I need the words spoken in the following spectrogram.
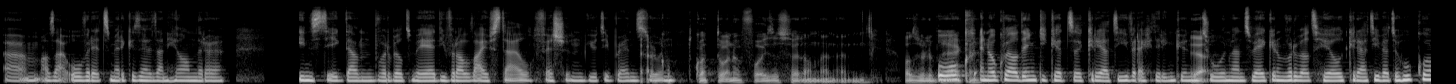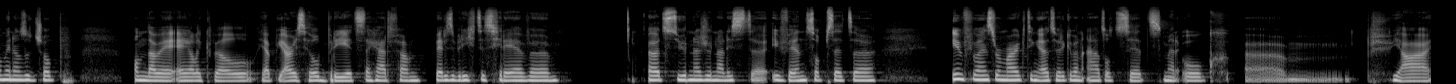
ehm, als dat overheidsmerken zijn, is dat een heel andere insteek dan bijvoorbeeld wij, die vooral lifestyle, fashion, beauty brands Ja, doen. qua, tone of voice of zo dan. En, en wat ze willen Ook, en ook wel denk ik het eh, creatieve dat je erin kunt Ja. doen. Want wij kunnen bijvoorbeeld heel creatief uit de hoek komen in onze job. Omdat wij eigenlijk wel... Ja, PR is heel breed. Dat gaat van persberichten schrijven, uitsturen naar journalisten, events opzetten, influencer marketing uitwerken van A tot Z. Maar ook ehm, ja,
